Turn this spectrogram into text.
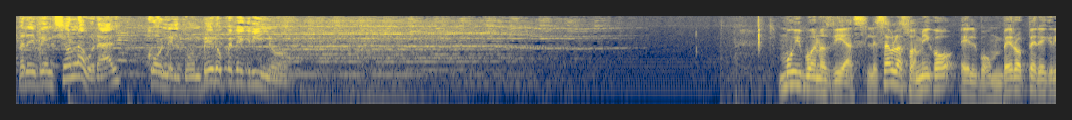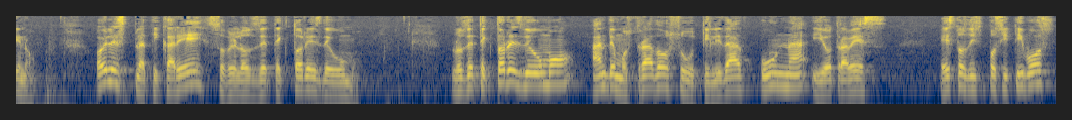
Prevención laboral con el bombero peregrino. Muy buenos días, les habla su amigo el bombero peregrino. Hoy les platicaré sobre los detectores de humo. Los detectores de humo han demostrado su utilidad una y otra vez. Estos dispositivos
